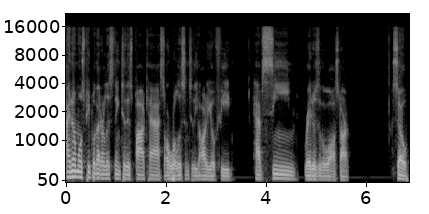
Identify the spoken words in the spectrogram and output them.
I know most people that are listening to this podcast or will listen to the audio feed have seen Raiders of the Lost Ark. So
